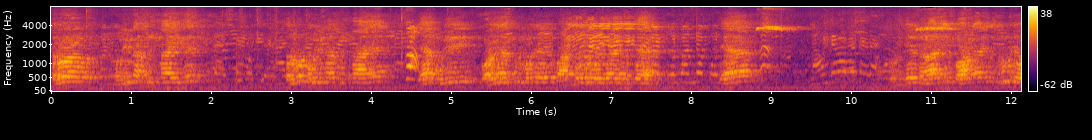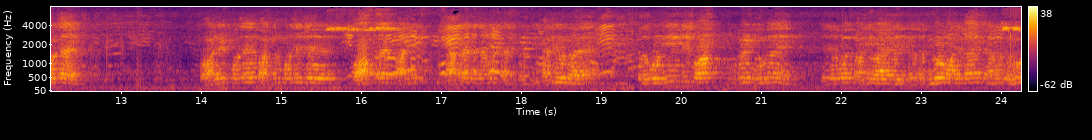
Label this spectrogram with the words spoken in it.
सर्व मुलींना सूचना आहे इथे. सर्व मुलींना सूचना आहे. या मुली बॉईल हायस्कूलमध्ये बहात्तर वर्गात त्या म्हणजे नळाचे स्पॉट आहे ते सुरू ठेवत आहेत. टॉयलेटमध्ये बाथरूममध्ये जे कॉक आहे पाणी त्याच्यामुळे खाली होत आहे. तर कोणीही ते कॉक उभे ठेवू नये. त्याच्यामुळे पाणी वाया नाही त्याचा विरोध आलेला आहे त्यामुळे सर्व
